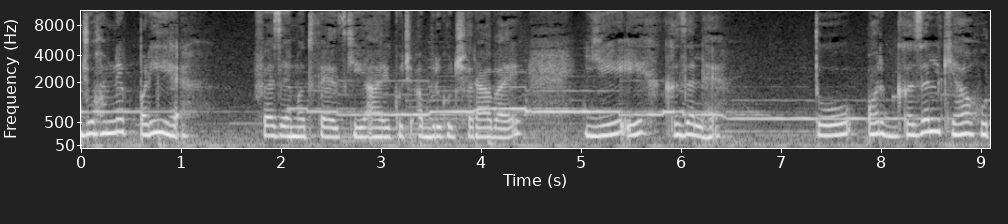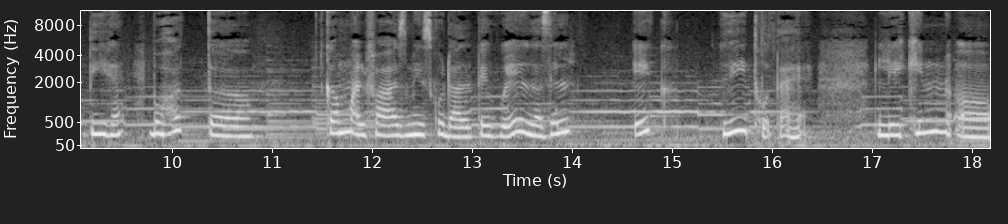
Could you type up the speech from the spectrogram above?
जो हमने पढ़ी है फैज़ अहमद फैज़ की आए कुछ अब्र कुछ शराब आए ये एक गज़ल है। तो और गज़ल क्या होती है? बहुत कम अल्फाज में इसको डालते हुए गज़ल एक गीत होता है। लेकिन आ,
